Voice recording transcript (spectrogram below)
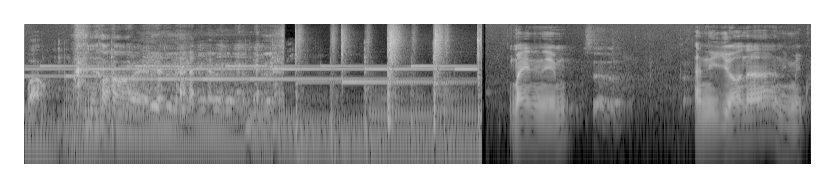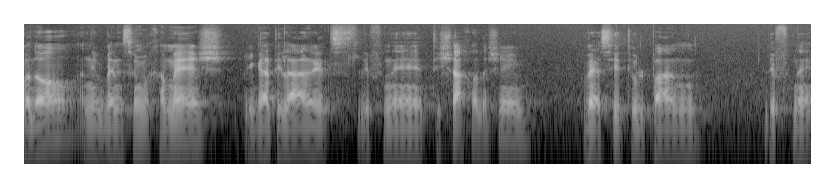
וואו. מה העניינים? בסדר. אני יונה, אני מאקוודור, אני בן 25, הגעתי לארץ לפני תשעה חודשים, ועשיתי אולפן לפני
